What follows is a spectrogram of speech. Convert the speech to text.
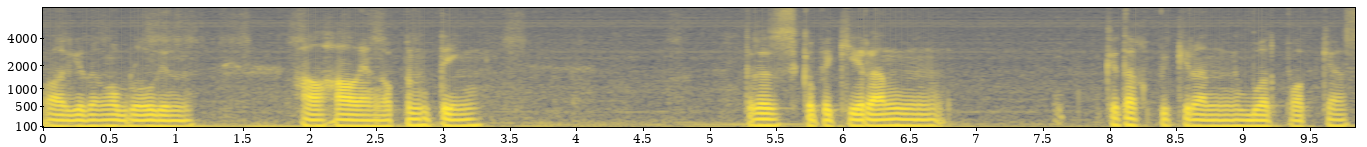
lah gitu ngobrolin hal-hal yang gak penting. Terus kepikiran kita kepikiran buat podcast.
